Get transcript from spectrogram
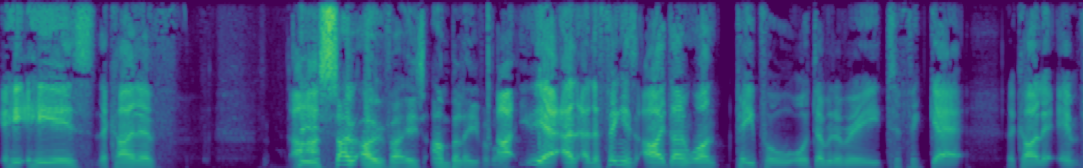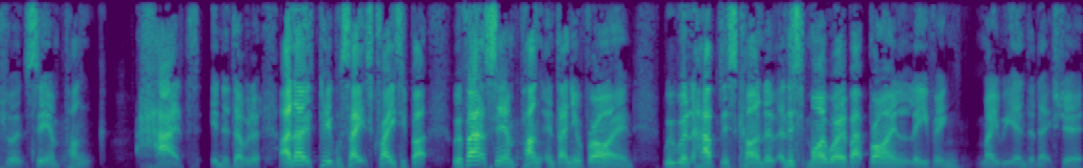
he he is the kind of he I- is so over, he's unbelievable. uh, yeah, and, and the thing is, I don't want people or WWE to forget the kind of influence CM Punk had in the WWE. I know people say it's crazy, but without CM Punk and Daniel Bryan, we wouldn't have this kind of. And this is my worry about Bryan leaving maybe end of next year.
